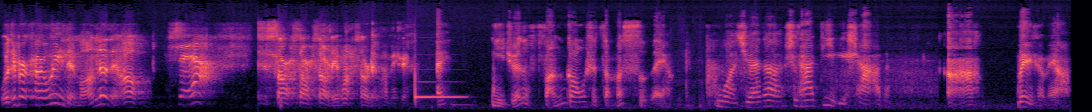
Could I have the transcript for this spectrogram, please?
我这边开会呢，忙着呢啊。谁呀、骚扰骚扰骚扰电话，骚扰电话没事。哎，你觉得梵高是怎么死的呀？我觉得是他弟弟杀的。啊？为什么呀？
